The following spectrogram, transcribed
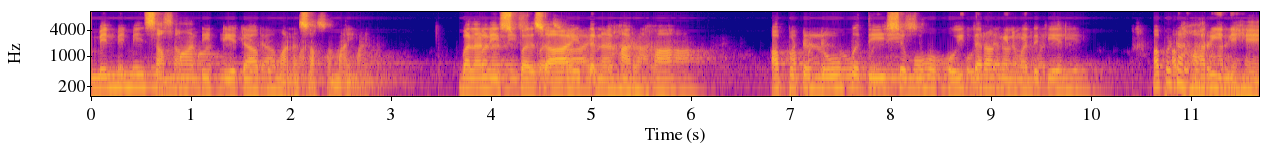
මෙන්න මේ සම්මාදිට්ඨියට ආපු මනසක්මයි. බලන්න ස්පර්ශ ආයතන හරහා අපට ලෝභ දේශ මොහ කොයිතරම් එනවද කියලා අපට හරි නැහැ.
